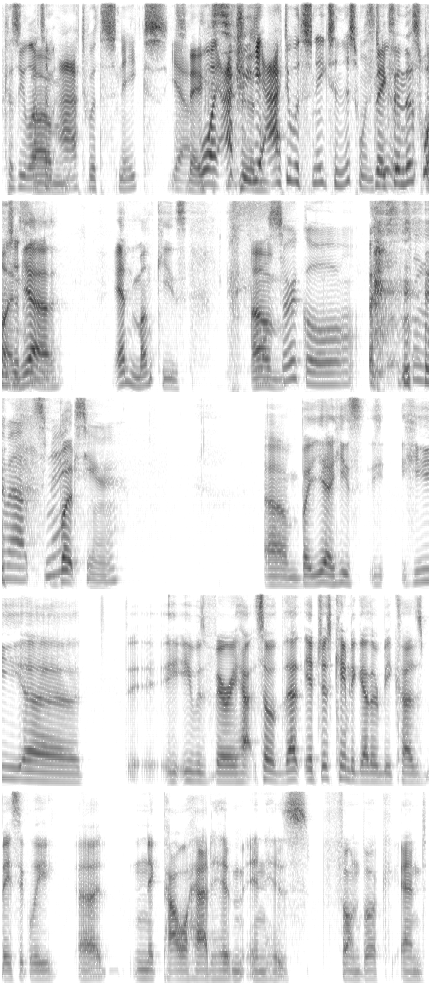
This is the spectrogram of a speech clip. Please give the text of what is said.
Because he lets Um, him act with snakes. Yeah. snakes. Well, actually, he acted with snakes in this one. Snakes too. in this one, yeah, theme. and monkeys. Full Um, circle. Something about snakes here. Um, but yeah, he's he, he uh, he, he was very happy. So that it just came together because basically uh, Nick Powell had him in his phone book and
